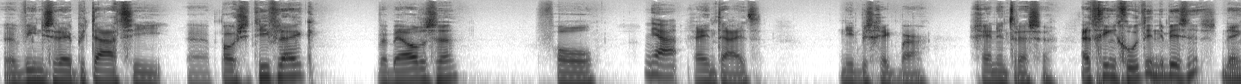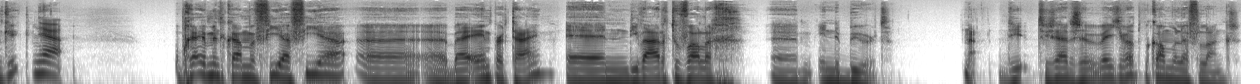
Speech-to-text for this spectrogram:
wiens reputatie positief leek. We belden ze. Vol, Ja, geen tijd, niet beschikbaar, geen interesse. Het ging goed in de business, denk ik. ja. Op een gegeven moment kwamen we via via eh, eh, bij één partij. En die waren toevallig ehm, in de buurt. Nou, die, toen zeiden ze, weet je wat, we komen wel even langs.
